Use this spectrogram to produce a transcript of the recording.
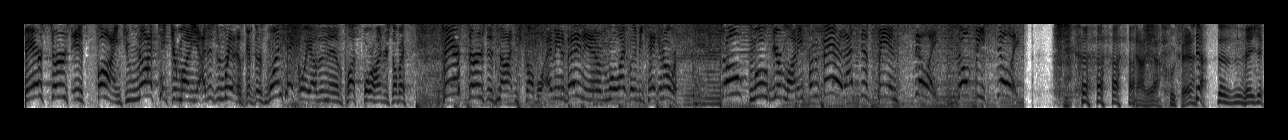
Bear Stearns is fine. Do not take your money out. This is real. Look, if there's one takeaway other than a plus 400 somewhere, Bear Stearns is not in trouble. I mean, if anything, they're more likely to be taken over. Don't move your money from Bear. That's just being silly. Don't be silly. Nou ja, goed hè? Ja, dat is, weet je,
